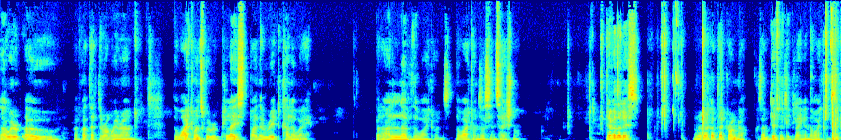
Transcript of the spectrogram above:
uh, were, oh, I've got that the wrong way around. The white ones were replaced by the red colorway. But I love the white ones. The white ones are sensational. Nevertheless, where have I got that wrong now? Because I'm definitely playing in the white ones.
